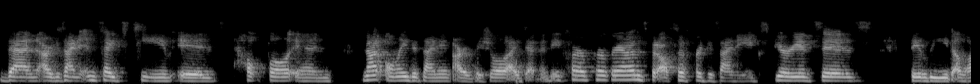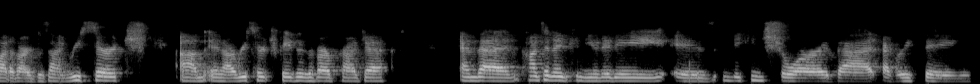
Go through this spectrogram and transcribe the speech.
then our design insights team is helpful in not only designing our visual identity for our programs, but also for designing experiences. They lead a lot of our design research um, in our research phases of our project. And then content and community is making sure that everything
